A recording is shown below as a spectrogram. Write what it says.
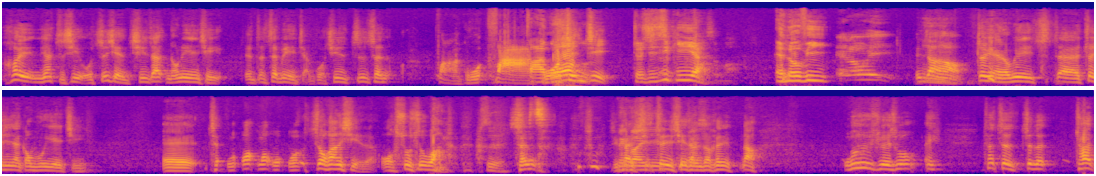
会你要仔细，我之前其实，在农历年前在这边也讲过，其实支撑。法国法国。经济。就是这个啊，什么 LV LV，你知道哈？最近 LV 在最近在公布业绩，呃，我我我我我周刊写的，我数字忘了，是。成，没关系，这些成长可以。那我就觉得说，哎，他这这个它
